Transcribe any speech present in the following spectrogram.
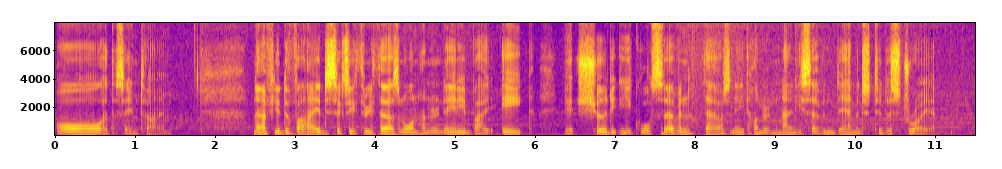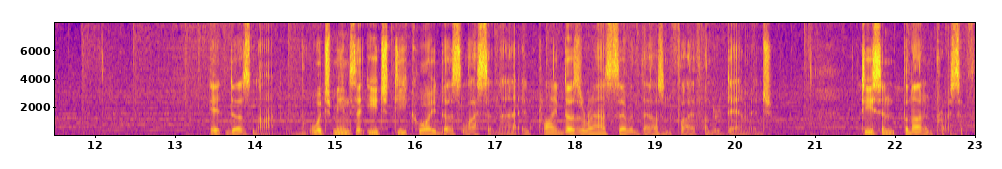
all at the same time. Now if you divide 63,180 by 8, it should equal 7,897 damage to destroy it. It does not which means that each decoy does less than that. It probably does around 7,500 damage. Decent, but not impressive.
